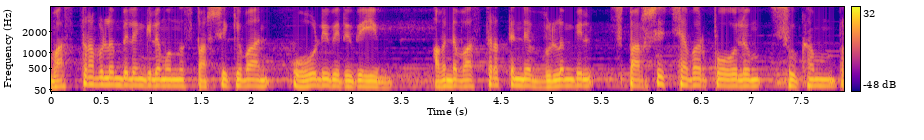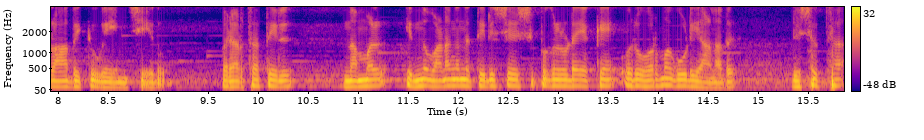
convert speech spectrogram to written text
വസ്ത്രവിളുമ്പിലെങ്കിലും ഒന്ന് സ്പർശിക്കുവാൻ ഓടി വരികയും അവന്റെ വസ്ത്രത്തിന്റെ വിളുമ്പിൽ സ്പർശിച്ചവർ പോലും സുഖം പ്രാപിക്കുകയും ചെയ്തു. ഒരർത്ഥത്തിൽ നമ്മൾ ഇന്ന് വണങ്ങുന്ന തിരുശേഷിപ്പുകളുടെയൊക്കെ ഒരു ഓർമ്മ കൂടിയാണത്. വിശുദ്ധ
